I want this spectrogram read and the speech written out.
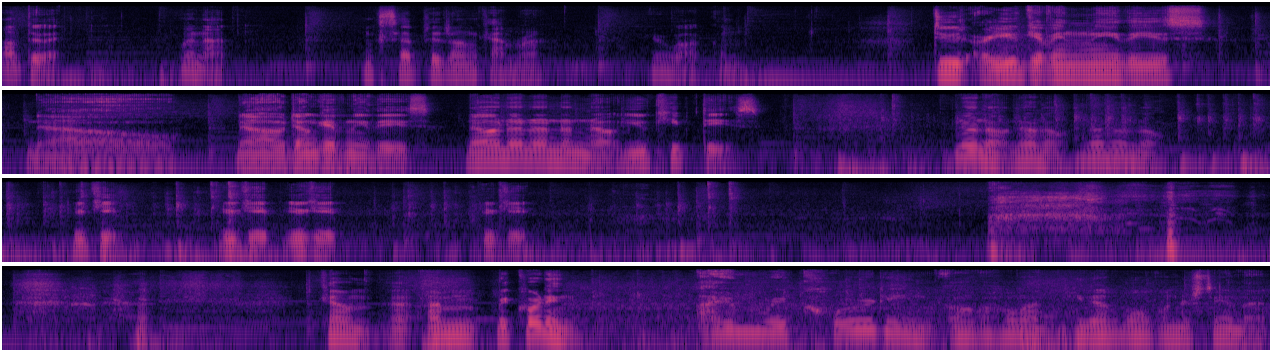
I'll do it. Why not? Accept it on camera. You're welcome. Dude, are you giving me these? No. No, don't give me these. No, no, no, no, no. You keep these. No, no, no, no, no, no, no. You keep. You keep. You keep. You keep. Come, uh, I'm recording. I'm recording. Oh, hold on. He won't understand that.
